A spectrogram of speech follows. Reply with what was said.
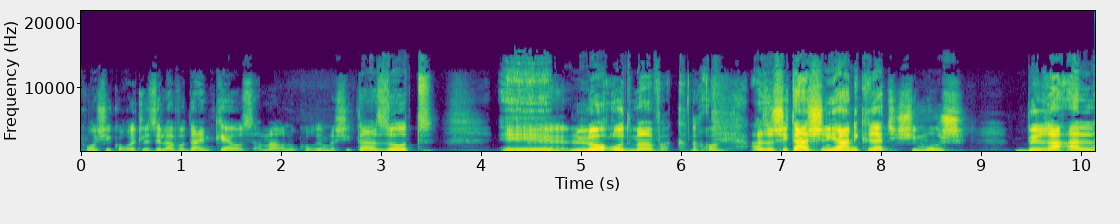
כמו שהיא קוראת לזה, לעבודה עם כאוס. אמרנו, קוראים לשיטה הזאת אה, אה, לא עוד מאבק. נכון? אז השיטה השנייה נקראת שימוש ברעל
